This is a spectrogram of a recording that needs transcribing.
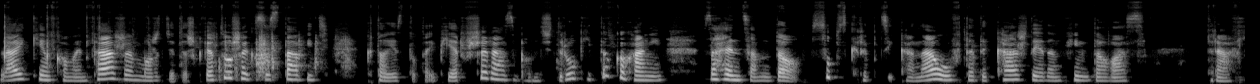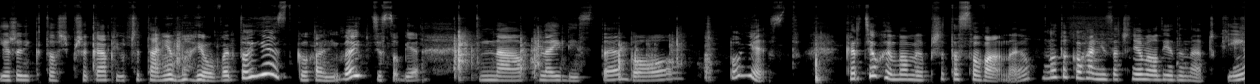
lajkiem, komentarzem. Możecie też kwiatuszek zostawić. Kto jest tutaj pierwszy raz bądź drugi, to kochani, zachęcam do subskrypcji kanału. Wtedy każdy jeden film do Was trafi. Jeżeli ktoś przegapił czytanie majowe, to jest, kochani. Wejdźcie sobie na playlistę, bo, bo jest. Karciochy mamy przetasowane. No to, kochani, zaczniemy od jedyneczki.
